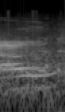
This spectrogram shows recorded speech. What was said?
Não.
